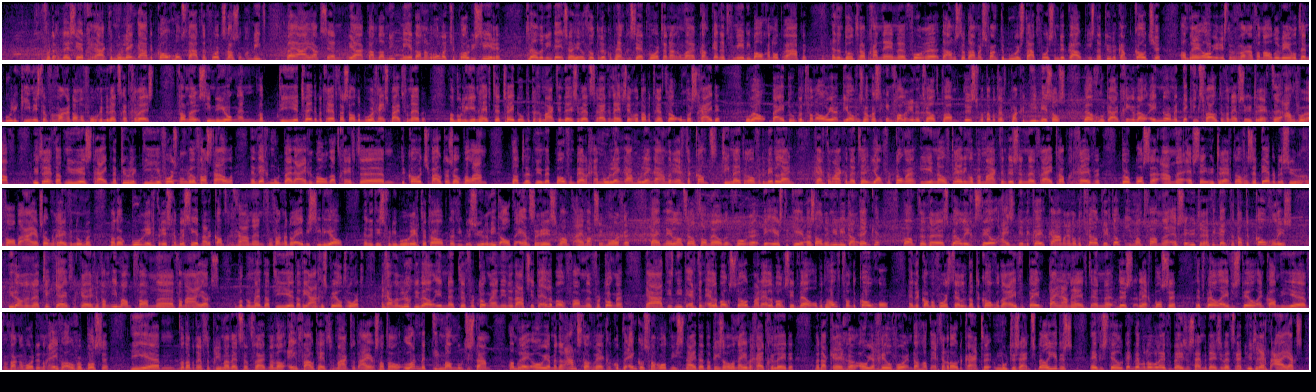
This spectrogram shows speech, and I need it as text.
voor de geblesseerd geraakte Moulenga. De kogel staat voor het strafschopgebied bij Ajax. En ja, kan dan niet meer dan een rolletje produceren. Terwijl er niet eens zo heel veel druk op hem gezet wordt. En dan uh, kan Kenneth Vermeer die bal gaan oprapen. En een doeltrap gaan nemen voor uh, de Amsterdammers. Frank de Boer staat voor zijn dugout. Is natuurlijk aan het coachen. André Ooyer is de vervanger van Alderwereld. En Boulikin is de vervanger dan al vroeg in de wedstrijd geweest van uh, Siem de Jong. En wat die tweede betreft, daar zal de Boer geen spijt van hebben. Want Boulikin heeft twee doelpunten gemaakt in deze wedstrijd. En heeft zich wat dat betreft wel onderscheiden. Hoewel bij het doelpunt van Ooyer, die overigens ook als invaller in het veld kwam. Dus wat dat betreft pakken die wissels wel goed uit. Gingen wel enorme dekkingsfouten van FC Utrecht aan vooraf. Utrecht dat nu strijdt. Natuurlijk die voorsprong wil vasthouden. En weg moet bij de eigen goal. Dat geeft de coach Wouters ook wel aan. Dat lukt nu met Bovenberg en Moulenga. Moulenga aan de rechterkant. 10 meter over de middenlijn. Krijgt te maken met Jan Vertongen. Die een overtreding op hem maakt. En dus een vrije trap gegeven door Bossen aan FC Utrecht. Overigens het derde blessuregeval bij Ajax ook nog even noemen. Want ook Boerrichter is geblesseerd naar de kant gegaan. En vervangen door Ebicilio. En het is voor die Boerrichter te hopen dat die blessure niet al te ernstig is. Want hij mag zich morgen bij het Nederlands elftal melden voor de eerste keer. Daar zal hij nu niet aan denken. Want het spel ligt stil. Hij zit in de kleedkamer. En op het veld ligt ook iemand van FC Utrecht. Ik denk dat dat de kogel is. Die dan een tikje heeft gekregen van iemand van, van Ajax. Op het moment dat hij, dat hij aangespeeld wordt. Er gaan een luchtduel in met Vertongen. En inderdaad zit de elleboog van Vertongen. Ja, het is niet echt een elleboogstoot. Maar de elleboog zit wel op het hoofd van de kogel. En ik kan me voorstellen dat de kogel daar even pijn aan heeft. En dus legt Bossen het spel even stil en kan die vervangen worden. Nog even over Bossen. Die uh, wat dat betreft een prima wedstrijd sluit. Maar wel één fout heeft gemaakt. Want Ajax had al lang met tien man moeten staan. André Ooyer met een aanslag werkelijk op de enkels van Rodney Snijder. Dat is al een eeuwigheid geleden. Maar daar kreeg Ooyer geel voor. En dat had echt een rode kaart moeten zijn. Het spel hier dus even stil. Ik denk dat we nog wel even bezig zijn met deze wedstrijd. Utrecht-Ajax 5-4.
